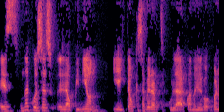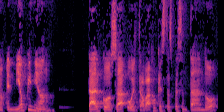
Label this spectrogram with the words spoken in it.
Es una cosa es la opinión y tengo que saber articular cuando yo digo, bueno, en mi opinión, tal cosa o el trabajo que estás presentando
